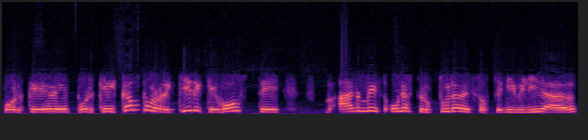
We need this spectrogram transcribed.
Porque, porque el campo requiere que vos te armes una estructura de sostenibilidad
